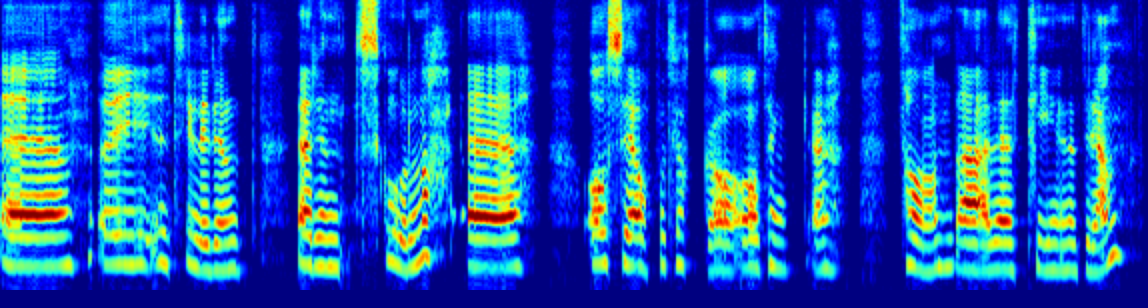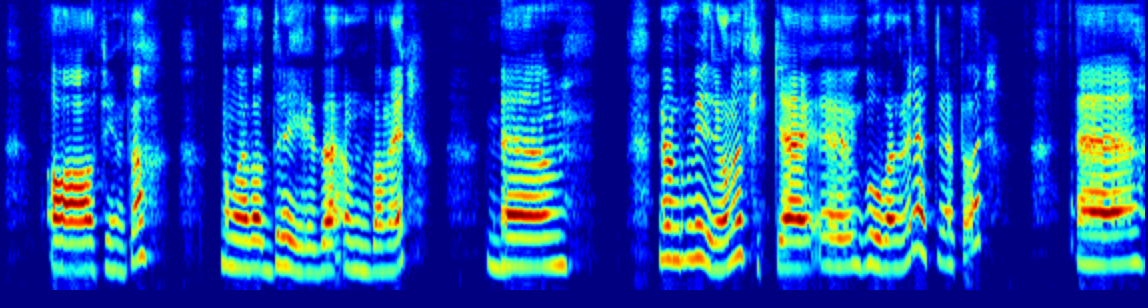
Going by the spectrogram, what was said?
Eh, og trille rundt, ja, rundt skolen, da. Eh, og se opp på klokka og tenke Faen, det er eh, ti minutter igjen av friminuttet. Nå må jeg da drøye det enda mer. Eh, men på videregående fikk jeg eh, gode venner etter et år. Eh,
